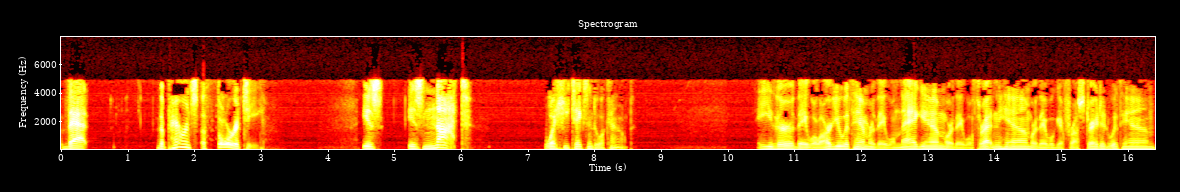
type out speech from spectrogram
that the parent's authority is is not what he takes into account. Either they will argue with him, or they will nag him, or they will threaten him, or they will get frustrated with him.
